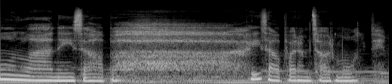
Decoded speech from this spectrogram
un lēni izelpa. Izelpojam caur muti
